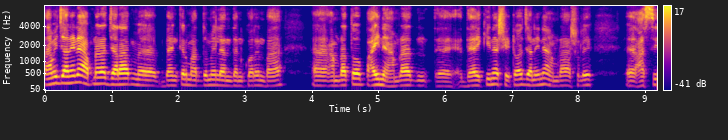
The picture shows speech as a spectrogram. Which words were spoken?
তা আমি জানি না, আপনারা যারা ব্যাংকের মাধ্যমে লেনদেন করেন বা আমরা তো পাই না। আমরা দেয় কিনা সেটাও জানি না। আমরা আসলে আছি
